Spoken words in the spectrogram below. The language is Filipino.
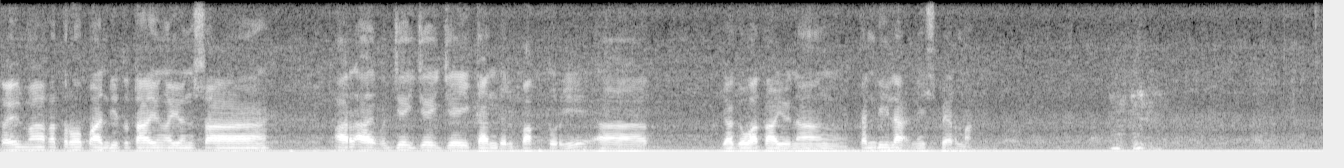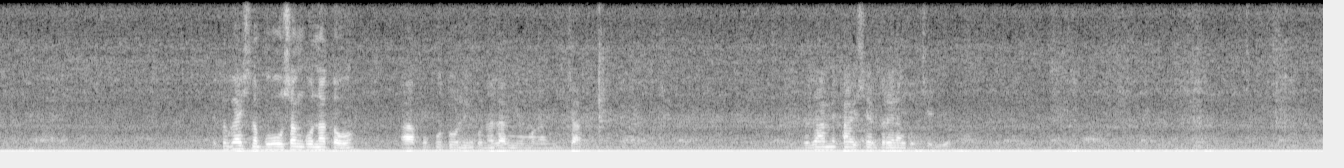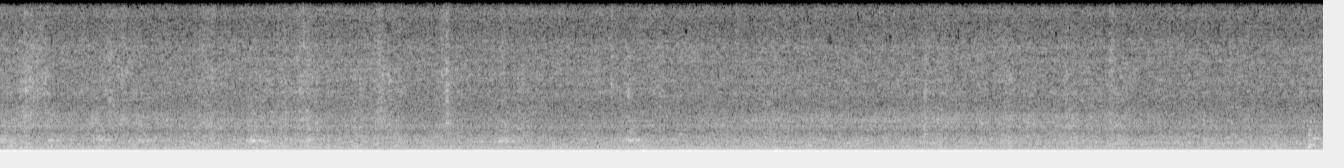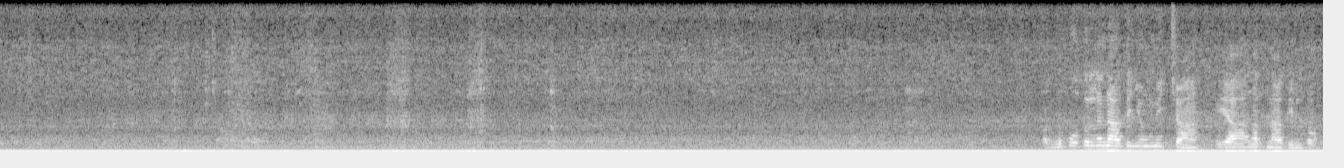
So ayun mga katropa, dito tayo ngayon sa RRJJJ Candle Factory at gagawa tayo ng kandila ni sperma. Ito guys, nabuhusan ko na to. Ah, puputulin ko na lang yung mga mitya. Gagamit tayo siyempre ng kutsilyo. Pag naputol na natin yung mitya, iaangat natin to.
